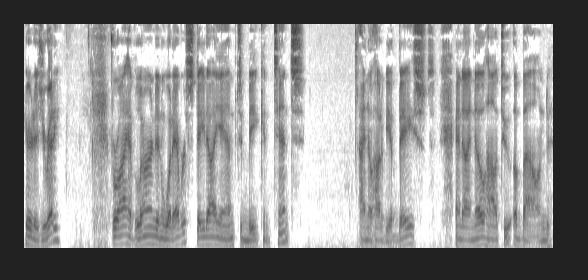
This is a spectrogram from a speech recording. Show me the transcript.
Here it is. You ready? For I have learned in whatever state I am to be content. I know how to be abased, and I know how to abound.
